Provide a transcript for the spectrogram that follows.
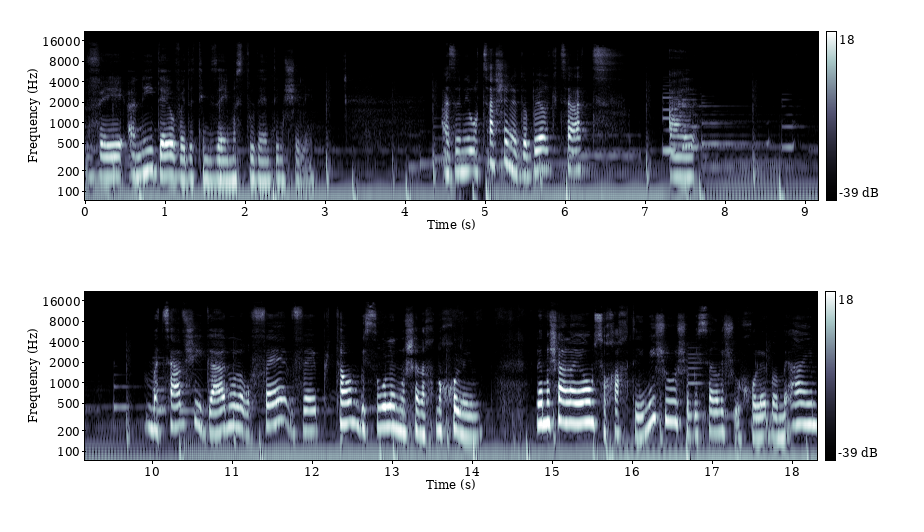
ואני די עובדת עם זה עם הסטודנטים שלי. אז אני רוצה שנדבר קצת על מצב שהגענו לרופא ופתאום בישרו לנו שאנחנו חולים. למשל היום שוחחתי עם מישהו שבישר לי שהוא חולה במעיים,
